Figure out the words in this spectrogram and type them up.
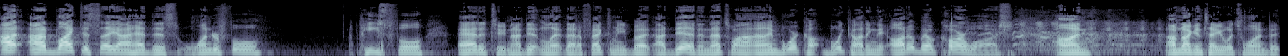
I, I'd like to say I had this wonderful, peaceful attitude, and I didn't let that affect me, but I did, and that's why I'm boycotting the Autobell Car Wash on. I'm not going to tell you which one, but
